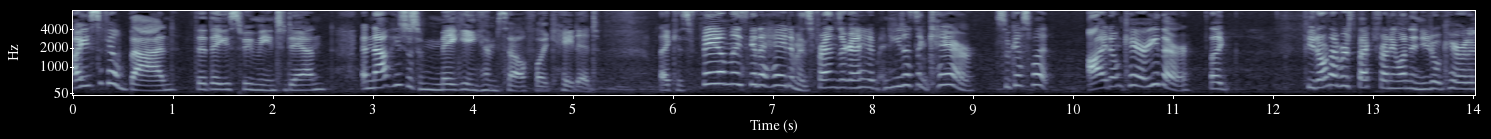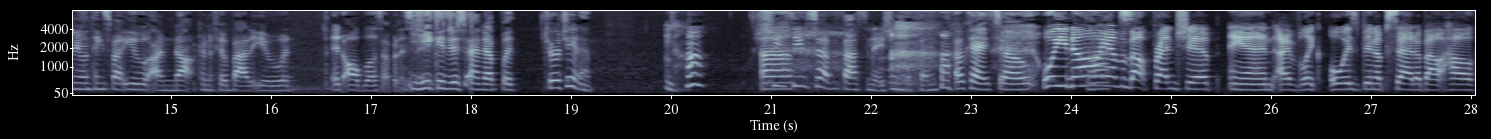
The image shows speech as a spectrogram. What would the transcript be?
I used to feel bad that they used to be mean to Dan, and now he's just making himself like hated. Like his family's gonna hate him, his friends are gonna hate him, and he doesn't care. So guess what? I don't care either. Like, if you don't have respect for anyone and you don't care what anyone thinks about you, I'm not gonna feel bad at you, and it all blows up in his face. He can just end up with Georgina. She uh, seems to have a fascination with him. Okay, so Well, you know how I am about friendship, and I've like always been upset about how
